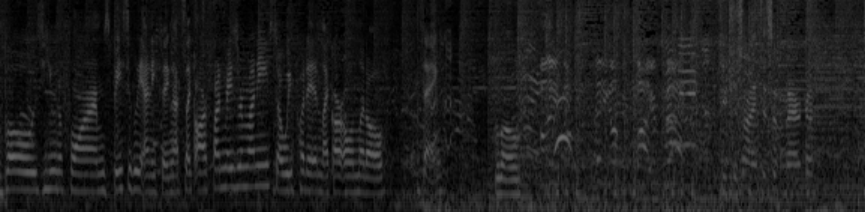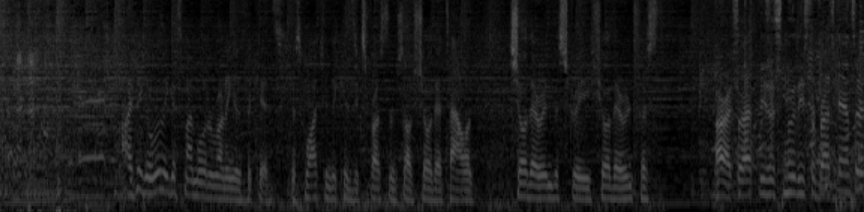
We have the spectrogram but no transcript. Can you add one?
bows, uniforms, basically anything. That's like our fundraiser money, so we put it in like our own little thing. Hello. Future scientists of America. I think what really gets my motor running is the kids. Just watching the kids express themselves, show their talent, show their industry, show their interest. All right, so that these are smoothies for breast cancer.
